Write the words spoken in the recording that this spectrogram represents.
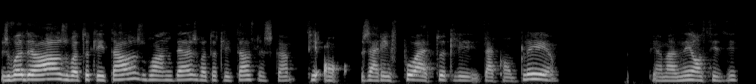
Je vois dehors, je vois toutes les tâches, je vois en dedans, je vois toutes les tâches, là, je comme. Puis j'arrive pas à toutes les accomplir. Puis à un moment donné, on s'est dit,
